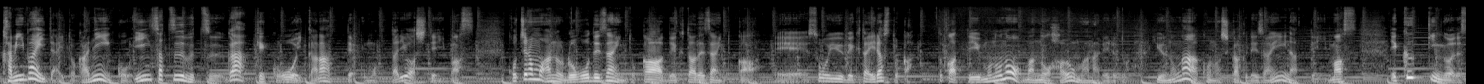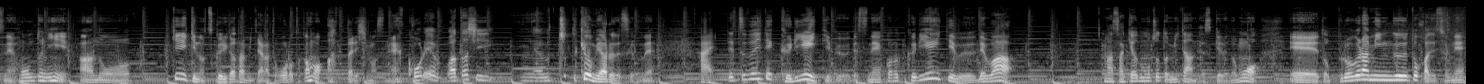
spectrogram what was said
紙媒体とかに、こう、印刷物が結構多いかなって思ったりはしています。こちらも、あの、ロゴデザインとか、ベクターデザインとか、えー、そういうベクターイラストとか、とかっていうものの、まあ、ノウハウを学べるというのが、この視覚デザインになっています。で、クッキングはですね、本当に、あの、ケーキの作り方みたいなところとかもあったりしますね。これ、私、ちょっと興味あるんですけどね。はい。で、続いて、クリエイティブですね。このクリエイティブでは、まあ、先ほどもちょっと見たんですけれども、え、ー、と、プログラミングとかですよね、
